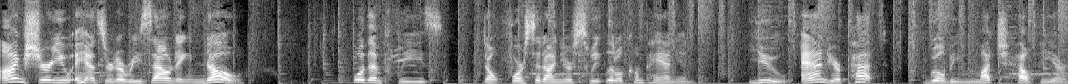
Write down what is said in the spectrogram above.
I'm sure you answered a resounding no. Well, then please don't force it on your sweet little companion. You and your pet will be much healthier.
